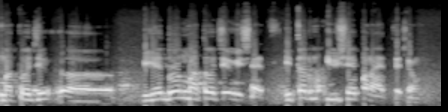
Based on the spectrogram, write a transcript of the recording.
महत्वाची हे दोन महत्त्वाचे विषय आहेत. इतर विषय पण आहेत त्याच्यामध्ये.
